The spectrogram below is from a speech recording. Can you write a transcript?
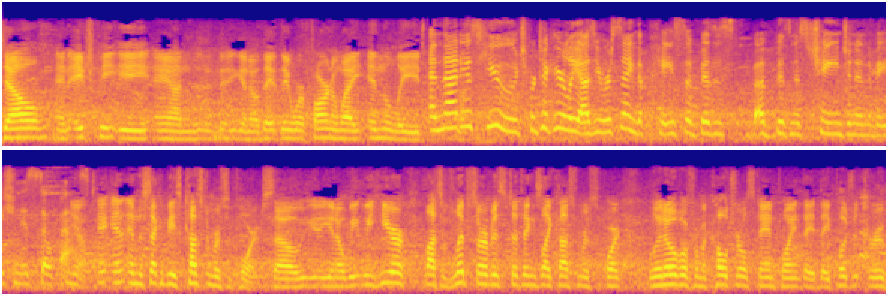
Dell and HPE, and you know, they, they were far and away in the lead. And that is huge, particularly as you were saying, the pace of business of business change and innovation is so fast. Yeah, and, and the second piece, customer support. So you know, we, we hear lots of lip service to things like customer support. Lenovo, from a cultural standpoint, they, they push it through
